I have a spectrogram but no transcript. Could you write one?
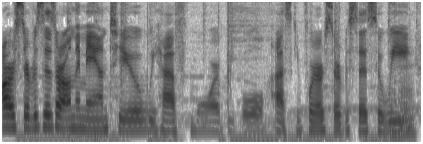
Our services are on demand too. We have more people asking for our services, so we Mm-hmm.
